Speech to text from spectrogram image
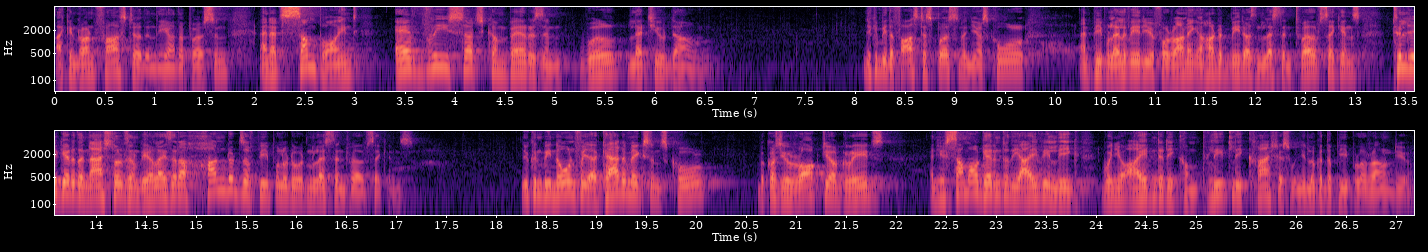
I can run faster than the other person. And at some point, Every such comparison will let you down. You can be the fastest person in your school, and people elevate you for running 100 meters in less than 12 seconds, till you get to the nationals and realize there are hundreds of people who do it in less than 12 seconds. You can be known for your academics in school because you rocked your grades, and you somehow get into the Ivy League when your identity completely crashes when you look at the people around you.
